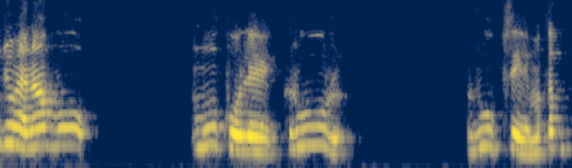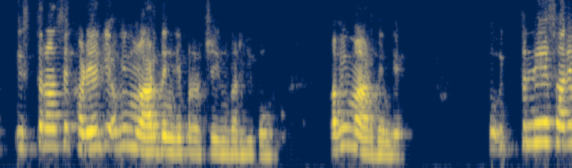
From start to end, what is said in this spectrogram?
जो है ना, वो मुँह खोले, क्रूर रूप से मतलब इस तरह से खड़े हैं कि अभी मार देंगे प्राचीन वर्गी को, अभी मार देंगे। तो इतने सारे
